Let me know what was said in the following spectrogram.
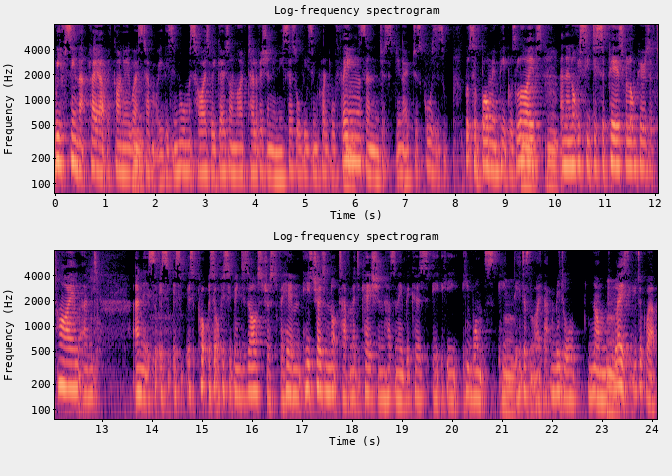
we've seen that play out with Kanye West, Hmm. haven't we? These enormous highs where he goes on live television and he says all these incredible Hmm. things and just, you know, just causes, puts a bomb in people's Hmm. lives and then obviously disappears for long periods of time and and it's it's it's it's, pro- it's obviously been disastrous for him. He's chosen not to have medication, hasn't he? Because he he, he wants he hmm. he doesn't like that middle numbed hmm. place that you talk about.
